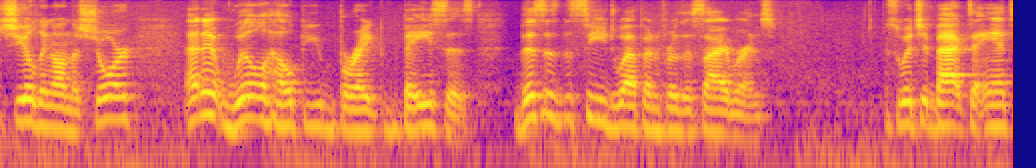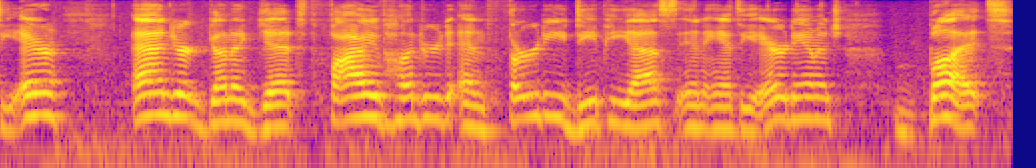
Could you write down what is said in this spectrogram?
shielding on the shore and it will help you break bases. This is the siege weapon for the Cybrans. Switch it back to anti-air, and you're gonna get 530 DPS in anti-air damage, but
